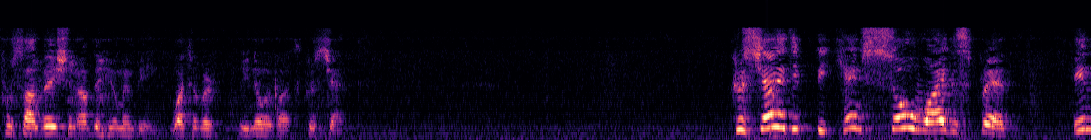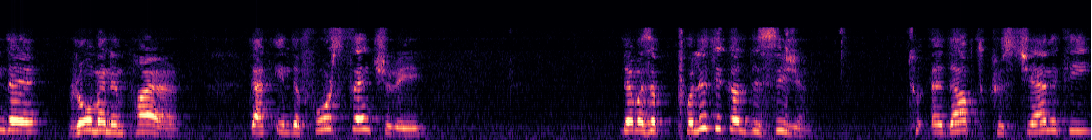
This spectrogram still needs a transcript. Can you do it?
for salvation of the human being, whatever we know about Christianity. Christianity became so widespread in the Roman Empire that in the fourth century there was a political decision to adopt Christianity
